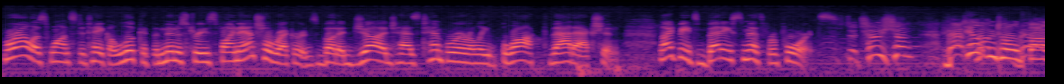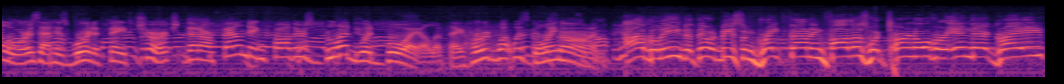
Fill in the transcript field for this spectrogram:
Morales wants to take a look at the ministry's financial records, but a judge has temporarily blocked that action. Nightbeat's Betty Smith reports. Tilton told followers at his Word of Faith church that our founding fathers' blood would boil if they heard what was going on. I believe that there would be some great founding fathers would turn over in their grave.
